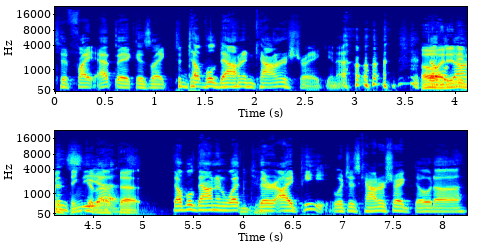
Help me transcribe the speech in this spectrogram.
to fight Epic is like to double down in Counter Strike, you know? Oh, I didn't even think about that. Double down in what Okay. their IP, which is Counter Strike, Dota,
